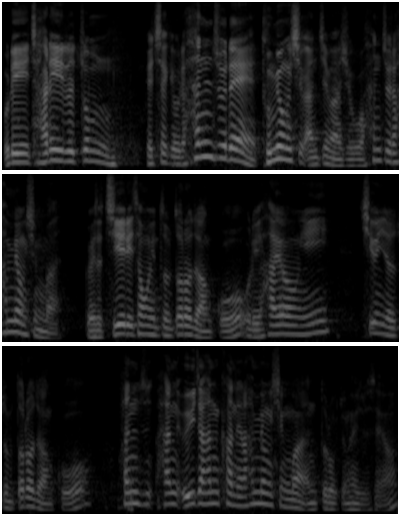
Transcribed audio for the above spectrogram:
우리 자리를 좀 배치하게 우리 한 줄에 두 명씩 앉지 마시고 한 줄에 한 명씩만. 그래서 지혜리 성훈이 좀 떨어져 앉고 우리 하영이 시윤이도 좀 떨어져 앉고 한, 주- 한 의자 한 칸에 한 명씩만 앉도록 좀 해주세요.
